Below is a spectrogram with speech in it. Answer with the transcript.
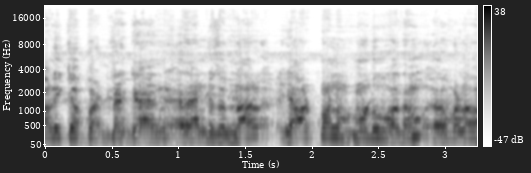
அழிக்கப்பட்டிருக்காங்க என்று சொன்னால் யாழ்ப்பாணம் முழுவதும் எவ்வளோ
